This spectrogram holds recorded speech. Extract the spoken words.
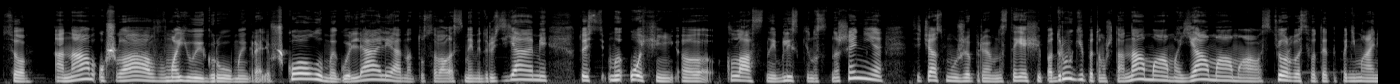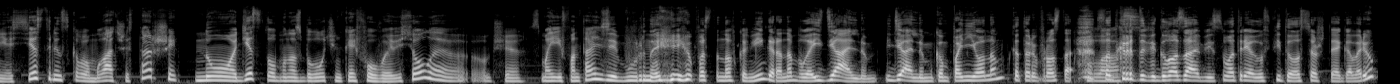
Все, она ушла в мою игру. Мы играли в школу, мы гуляли, она тусовалась с моими друзьями. То есть мы очень э, классные, близкие у нас отношения. Сейчас мы уже прям настоящие подруги, потому что она мама, я мама. Стерлось вот это понимание сестринского, младший, старший. Но детство у нас было очень кайфовое, веселое. Вообще с моей фантазией бурной и постановками игр она была идеальным, идеальным компаньоном, который просто Класс. с открытыми глазами смотрел и впитывал все, что я говорю.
